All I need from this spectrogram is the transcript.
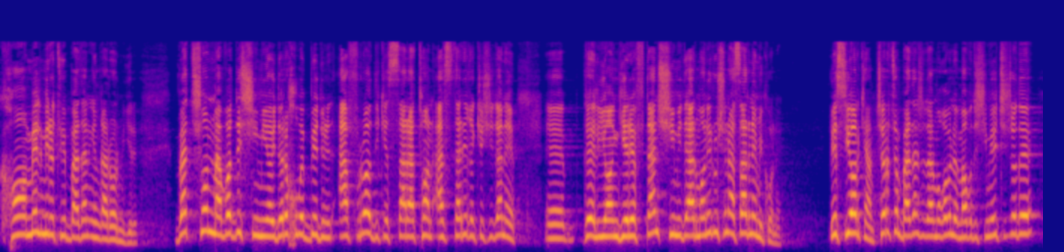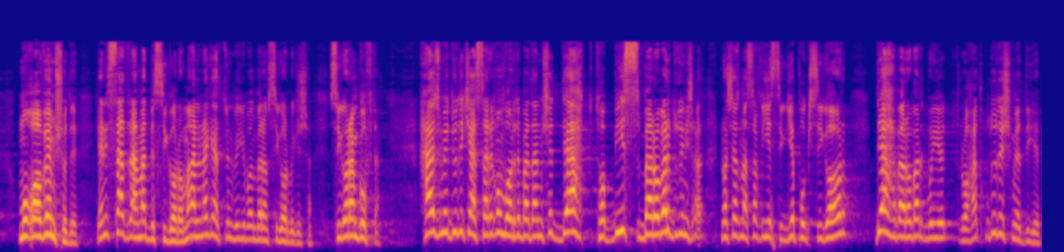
کامل میره توی بدن این قرار می‌گیره. و چون مواد شیمیایی داره خوبه بدونید افرادی که سرطان از طریق کشیدن قلیان گرفتن شیمی درمانی روشون اثر نمی‌کنه. بسیار کم. چرا؟ چون بدنش در مقابل مواد شیمیایی چی شده؟ مقاوم شده. یعنی صد رحمت به سیگارا. من الان نگه بگی برم سیگار بکشم. سیگارم گفتم. حجم دودی که از طریق اون وارد بدن میشه 10 تا 20 برابر دود ناشی از مصرف یه سیگار یه پک سیگار 10 برابر با یه راحت دودش میاد دیگه.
